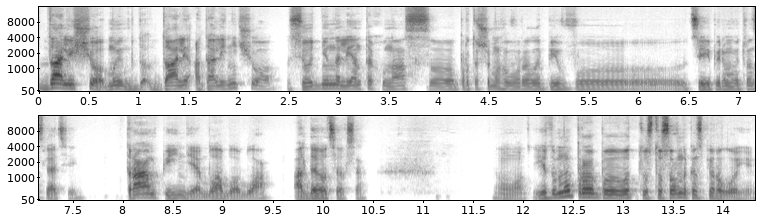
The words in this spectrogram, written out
далі що? Ми далі, а далі нічого. Сьогодні на лентах у нас е, про те, що ми говорили пів е, цієї прямої трансляції: Трамп, Індія, бла бла бла. А де оце все? От. І тому про от стосовно конспірології.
